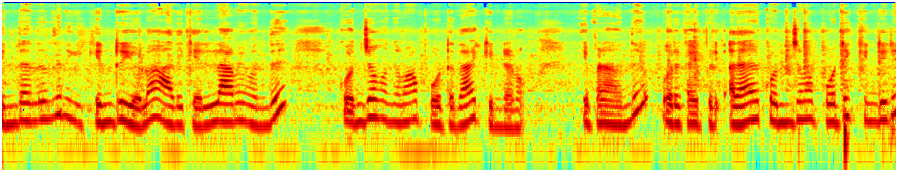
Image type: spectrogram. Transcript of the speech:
எந்தெந்த நீங்கள் கிண்டுறீங்களோ அதுக்கு எல்லாமே வந்து கொஞ்சம் கொஞ்சமாக போட்டு தான் கிண்டணும். இப்போ நான் வந்து ஒரு கைப்பிடி அதாவது கொஞ்சமாக போட்டு கிண்டிட்டு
